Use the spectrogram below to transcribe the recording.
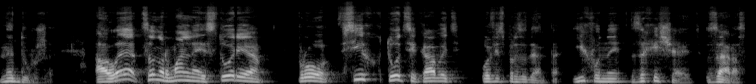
не дуже. Але це нормальна історія про всіх, хто цікавить офіс президента. Їх вони захищають зараз.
